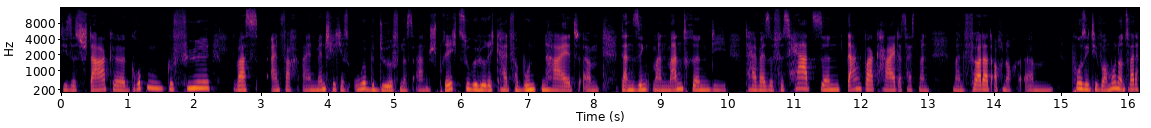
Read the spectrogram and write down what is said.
dieses starke Gruppengefühl, was einfach ein menschliches Urbedürfnis anspricht, Zugehörigkeit, Verbundenheit. Ähm, dann singt man Mantren, die teilweise fürs Herz sind, Dankbarkeit. Das heißt, man man fördert auch noch ähm, positive Hormone und so weiter.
